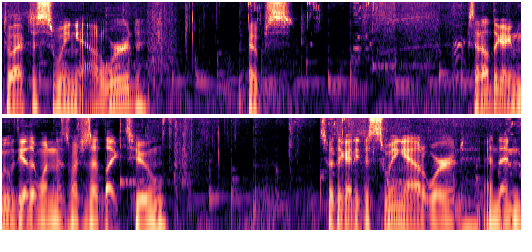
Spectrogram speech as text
Do I have to swing outward? Oops. Because I don't think I can move the other one as much as I'd like to. So I think I need to swing outward and then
